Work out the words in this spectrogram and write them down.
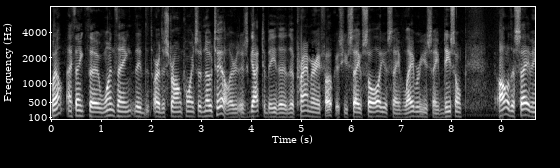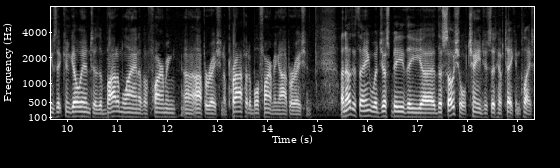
Well, I think the one thing that are the strong points of no-till. There's got to be the, the primary focus. You save soil, you save labor, you save diesel. All of the savings that can go into the bottom line of a farming uh, operation, a profitable farming operation. Another thing would just be the, uh, the social changes that have taken place.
